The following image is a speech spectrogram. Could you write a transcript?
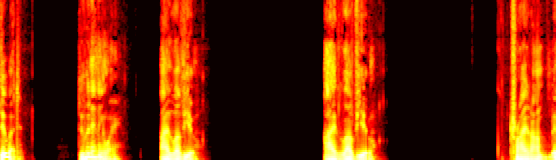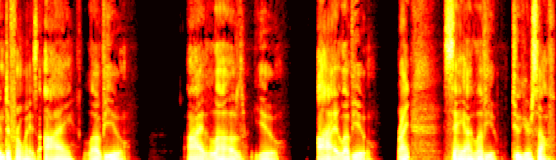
Do it. Do it anyway. I love you. I love you. Try it on in different ways. I love you. I love you. I love you, right? Say I love you to yourself.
